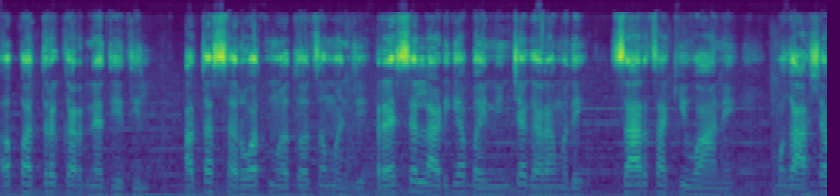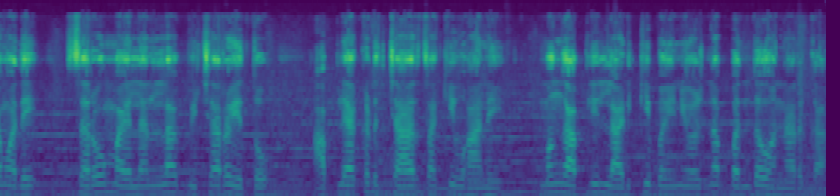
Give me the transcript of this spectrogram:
अपात्र करण्यात येतील. आता सर्वात महत्त्वाचं म्हणजे बऱ्याचशा लाडक्या बहिणींच्या घरामध्ये चार चाकी वाहन. आहे मग अशामध्ये सर्व महिलांना विचार येतो आपल्याकडे चार चाकी वाहन आहे मग आपली लाडकी बहीण योजना बंद होणार का?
